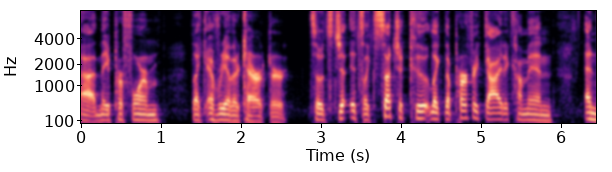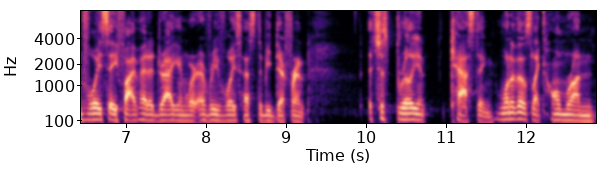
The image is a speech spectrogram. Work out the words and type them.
uh, and they perform like every other character. So it's just, it's like such a cool, like the perfect guy to come in and voice a five headed dragon where every voice has to be different. It's just brilliant casting. One of those like home run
